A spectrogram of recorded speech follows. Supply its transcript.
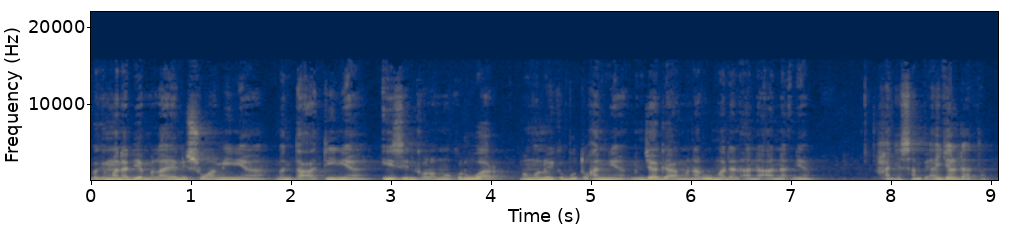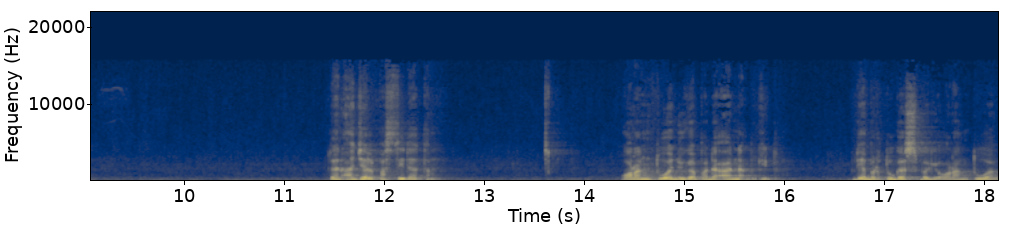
Bagaimana dia melayani suaminya, mentaatinya, izin kalau mau keluar, memenuhi kebutuhannya, menjaga amanah rumah dan anak-anaknya. Hanya sampai ajal datang. Dan ajal pasti datang. Orang tua juga pada anak begitu. Dia bertugas sebagai orang tua,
